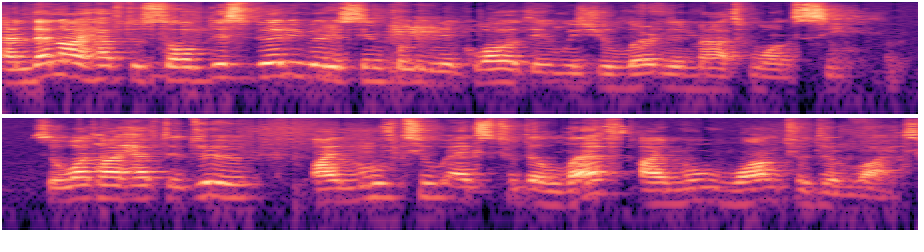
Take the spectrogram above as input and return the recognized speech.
And then I have to solve this very, very simple inequality which you learned in Math 1c. So what I have to do, I move 2x to the left, I move 1 to the right.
